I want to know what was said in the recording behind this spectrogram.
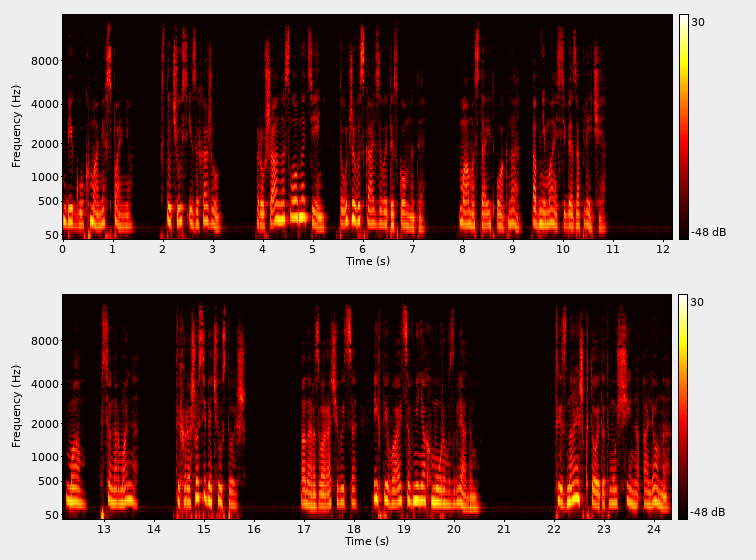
Бегу к маме в спальню. Стучусь и захожу. Рушана, словно тень, тут же выскальзывает из комнаты. Мама стоит у окна, обнимая себя за плечи. «Мам, все нормально? Ты хорошо себя чувствуешь?» Она разворачивается и впивается в меня хмурым взглядом. «Ты знаешь, кто этот мужчина, Алена?»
